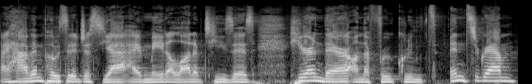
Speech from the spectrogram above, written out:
I haven't posted it just yet. I've made a lot of teases here and there on the Fruit Roots Instagram.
